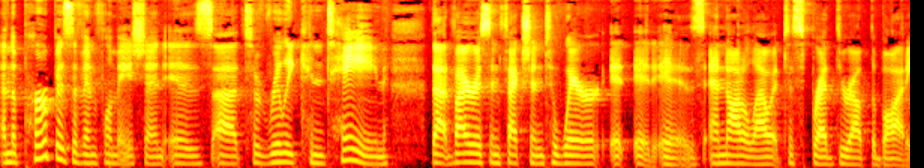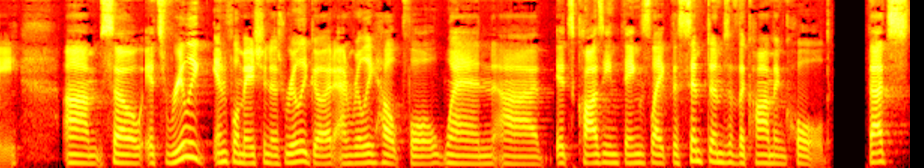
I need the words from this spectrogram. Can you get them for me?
And the purpose of inflammation is uh, to really contain that virus infection to where it, it is and not allow it to spread throughout the body. Um, so it's really inflammation is really good and really helpful when uh, it's causing things like the symptoms of the common cold. That's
